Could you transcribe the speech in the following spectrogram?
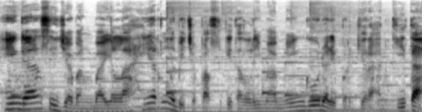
Hingga si jabang bayi lahir lebih cepat sekitar 5 minggu dari perkiraan kita.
